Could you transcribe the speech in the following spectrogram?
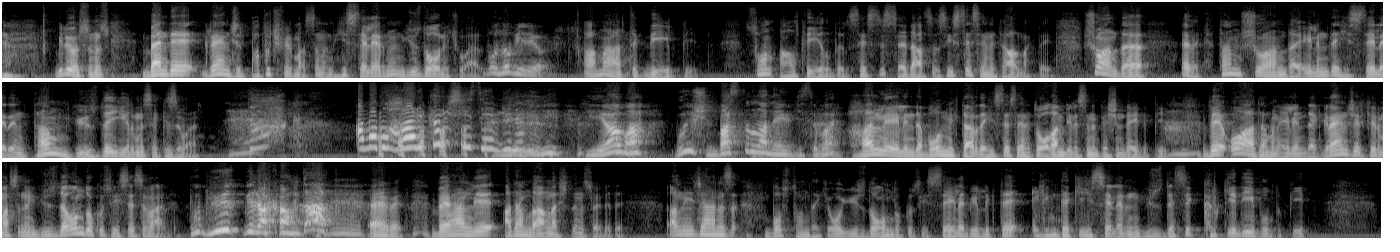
Biliyorsunuz bende Granger papuç firmasının hisselerinin yüzde on üçü vardı. Bunu biliyoruz. Ama artık değil Pete. Son altı yıldır sessiz sedasız hisse senedi almaktayım. Şu anda evet tam şu anda elimde hisselerin tam yüzde yirmi sekizi var. Ama bu harika bir şey sevgilim. İyi, iyi ama Bu işin Boston'la ne ilgisi var? Hanley elinde bol miktarda hisse senedi olan birisinin peşindeydi Pete. Ve o adamın elinde Granger firmasının yüzde on dokuz hissesi vardı. Bu büyük bir rakam Dak. Evet ve Hanley adamla anlaştığını söyledi. Anlayacağınız Boston'daki o yüzde on dokuz hisseyle birlikte elimdeki hisselerin yüzdesi 47'yi buldu Pete.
